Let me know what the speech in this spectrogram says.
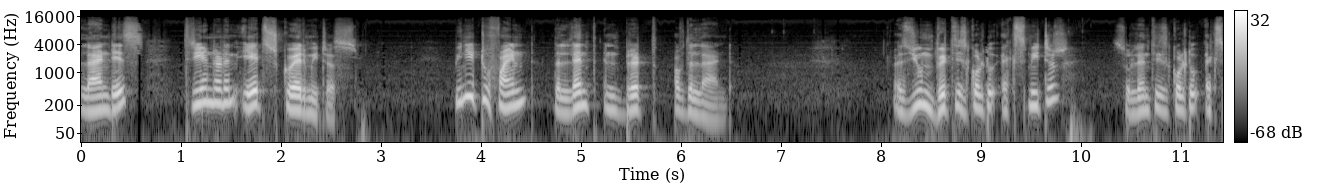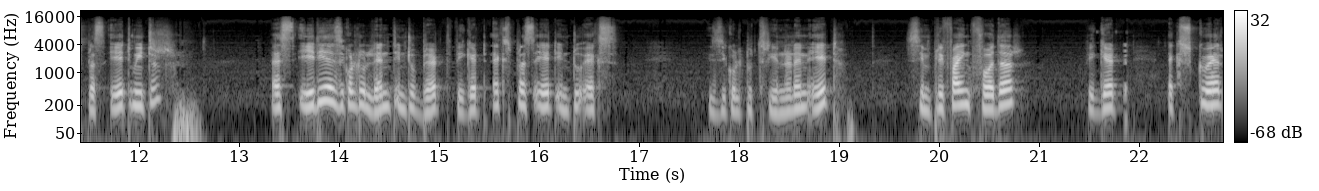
land is 308 square meters. We need to find the length and breadth of the land. Assume width is equal to x meter so length is equal to x plus 8 meter. As area is equal to length into breadth, we get x plus 8 into x is equal to 308. Simplifying further, we get x square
